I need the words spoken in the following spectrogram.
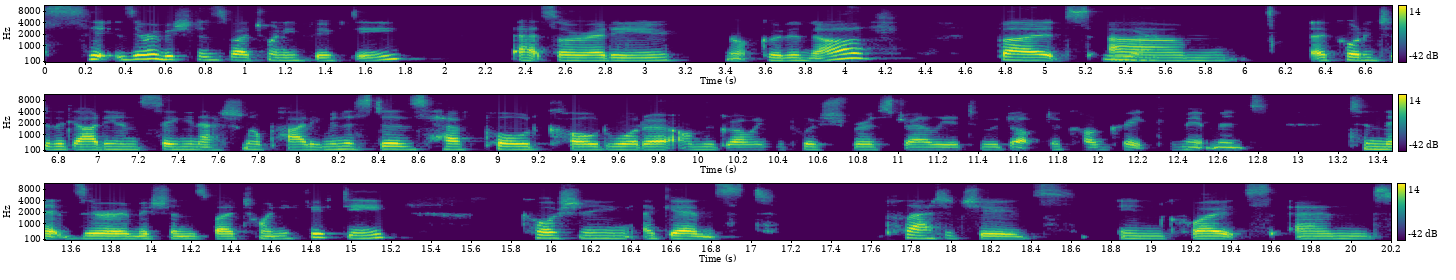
zero emissions by 2050, that's already not good enough. But um, according to The Guardian, senior National Party ministers have poured cold water on the growing push for Australia to adopt a concrete commitment to net zero emissions by 2050, cautioning against platitudes in quotes and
